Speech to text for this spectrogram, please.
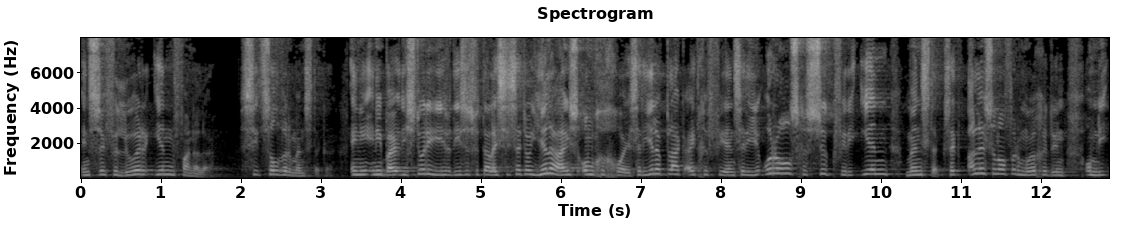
en sy verloor een van hulle. Sy silwer muntstukke. En die en die die storie hier wat Jesus vertel, hy sê sy het haar hele huis omgegooi, sy het die hele plek uitgevee en sy het oral gesoek vir die een muntstuk. Sy het alles in haar vermoë gedoen om die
